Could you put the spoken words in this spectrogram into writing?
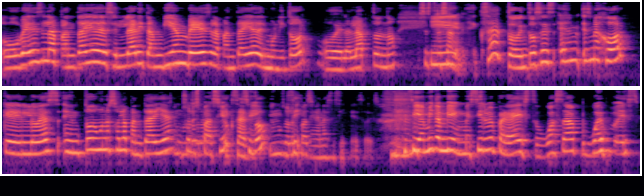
o ves la pantalla del celular y también ves la pantalla del monitor o de la laptop, ¿no? Es estresante. exacto, entonces es, mejor que lo veas en toda una sola pantalla. En un solo espacio. Exacto. en un solo espacio. sí, eso es. Sí, a mí también me sirve para esto. WhatsApp web es,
